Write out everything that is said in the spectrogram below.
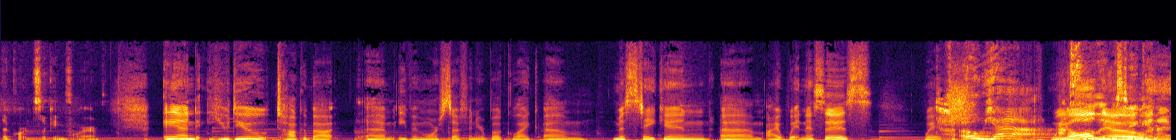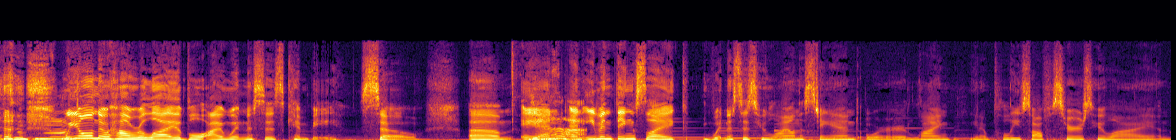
the court's looking for. And you do talk about um, even more stuff in your book, like um, mistaken um, eyewitnesses which oh yeah we all know mm-hmm. we all know how reliable eyewitnesses can be So, um, and Yeah. and even things like witnesses who lie on the stand or lying, you know, police officers who lie and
